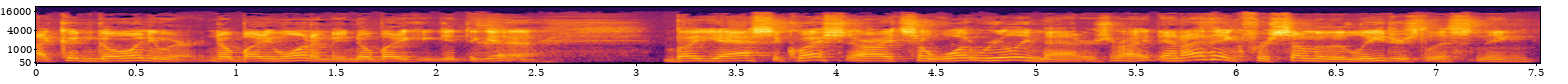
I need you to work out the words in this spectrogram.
I couldn't go anywhere. Nobody wanted me, nobody could get together. but you ask the question, all right, so what really matters, right? And I think for some of the leaders listening,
